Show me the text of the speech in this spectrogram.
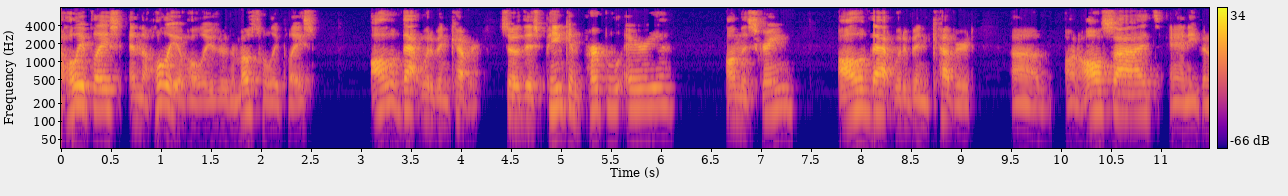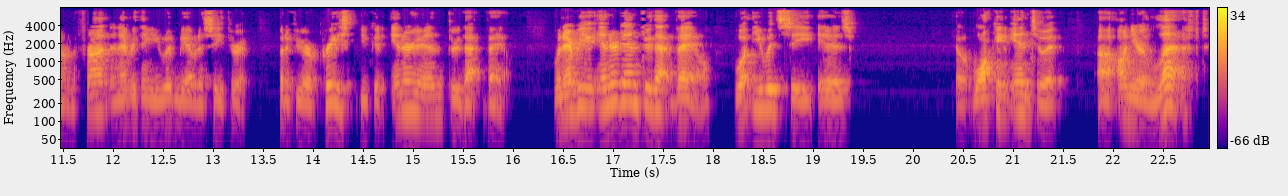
the holy place and the holy of holies or the most holy place, all of that would have been covered. So this pink and purple area on the screen, all of that would have been covered um, on all sides and even on the front and everything. You wouldn't be able to see through. But if you were a priest, you could enter in through that veil. Whenever you entered in through that veil, what you would see is uh, walking into it, uh, on your left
